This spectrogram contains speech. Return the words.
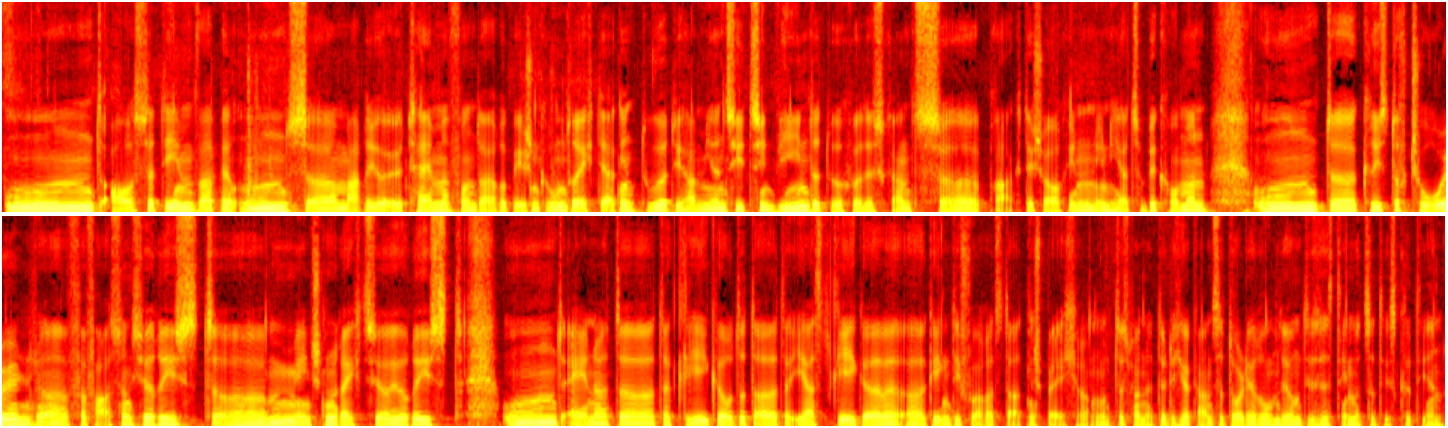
Und außerdem war bei uns Mario Oethheimer von der Europäischen Grundrechteagentur. Die haben ihren Sitz in Wien, dadurch war das ganz praktisch auch in, in herzubekommen. Und Christoph Scholl Verfassungsjurist, äh, Menschenrechtsjurist und einer der, der Kläger oder der, der Erstkläger äh, gegen die Vorratsdatenspeicherung. Und das war natürlich eine ganz tolle Runde, um dieses Thema zu diskutieren.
